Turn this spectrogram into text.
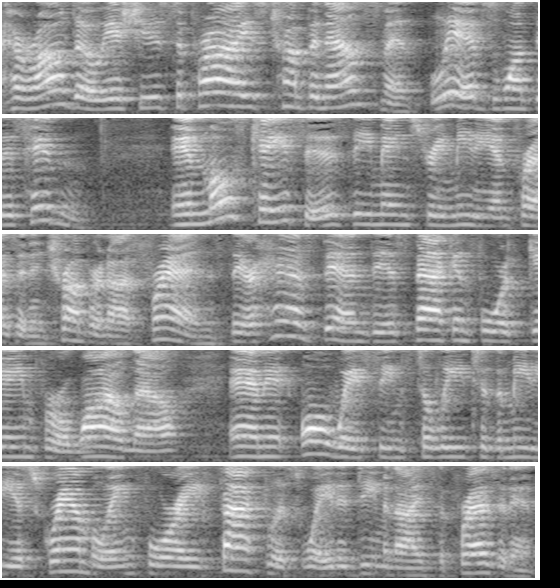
Geraldo issues surprise Trump announcement. Libs want this hidden. In most cases, the mainstream media and President Trump are not friends. There has been this back and forth game for a while now, and it always seems to lead to the media scrambling for a factless way to demonize the president.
